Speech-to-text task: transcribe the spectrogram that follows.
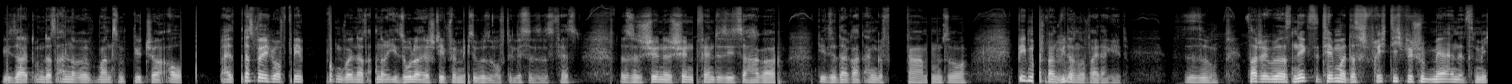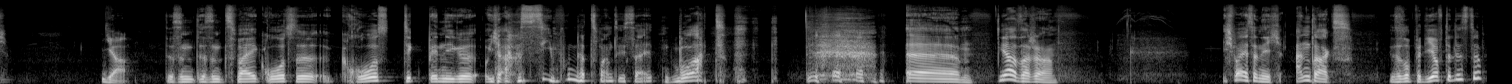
wie gesagt, und das andere Once in Future auch. Also das würde ich mir auf jeden Fall gucken wollen. Das andere Isola steht für mich sowieso auf der Liste, das ist fest. Das ist eine schöne, schöne Fantasy-Saga, die sie da gerade angefangen haben und so. Bin mal gespannt, wie das noch weitergeht. So. Sascha, über das nächste Thema, das spricht dich bestimmt mehr an als mich. Ja. Das sind, das sind zwei große, groß dickbändige, ja, 720 Seiten. What? ähm, ja, Sascha. Ich weiß ja nicht. Andrax. Ist das auch bei dir auf der Liste?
